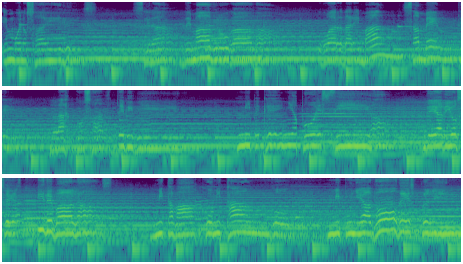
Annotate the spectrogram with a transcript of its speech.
En Buenos Aires, será de madrugada, guardaré mansamente las cosas de vivir, mi pequeña poesía de adioses y de balas, mi tabaco, mi tango, mi puñado de spleen.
